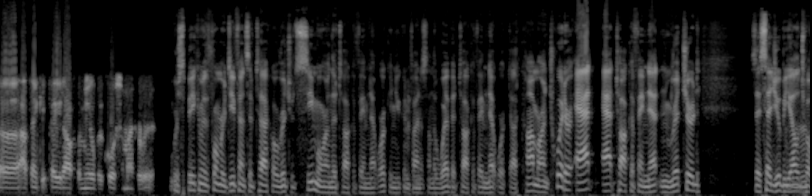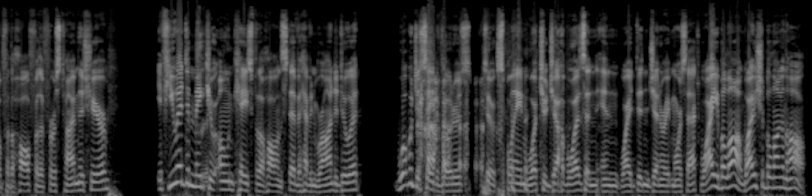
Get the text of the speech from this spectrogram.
uh, I think it paid off for me over the course of my career. We're speaking with former defensive tackle Richard Seymour on the Talk of Fame Network, and you can find us on the web at talkoffamenetwork.com or on Twitter at, at Talk of Fame Net. And Richard, as I said, you'll be eligible for the Hall for the first time this year. If you had to make your own case for the Hall instead of having Ron to do it, what would you say to voters to explain what your job was and, and why it didn't generate more sacks? Why you belong? Why you should belong in the Hall?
